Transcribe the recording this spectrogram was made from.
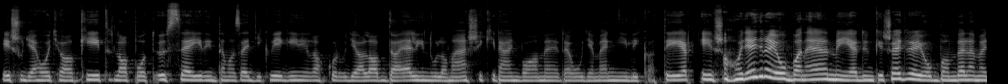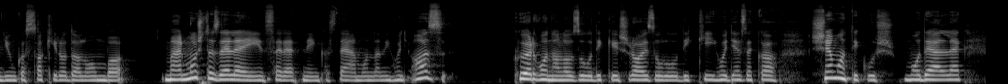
és ugye, hogyha a két lapot összeérintem az egyik végénél, akkor ugye a labda elindul a másik irányba, amerre ugye megnyílik a tér. És ahogy egyre jobban elmélyedünk, és egyre jobban belemegyünk a szakirodalomba, már most az elején szeretnénk azt elmondani, hogy az körvonalazódik és rajzolódik ki, hogy ezek a sematikus modellek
